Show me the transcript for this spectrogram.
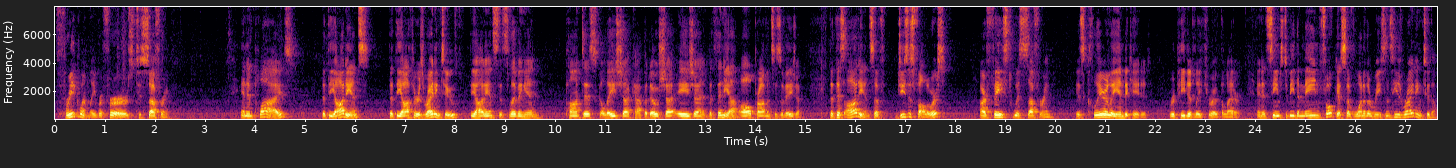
frequently refers to suffering and implies that the audience that the author is writing to, the audience that's living in Pontus, Galatia, Cappadocia, Asia, and Bithynia, all provinces of Asia, that this audience of Jesus followers are faced with suffering is clearly indicated repeatedly throughout the letter. And it seems to be the main focus of one of the reasons he's writing to them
